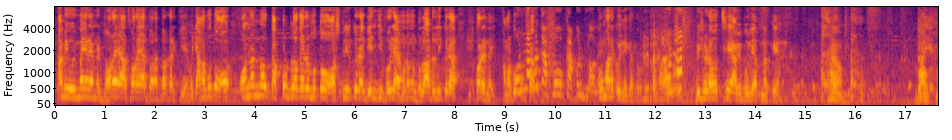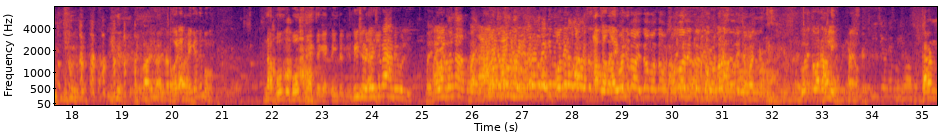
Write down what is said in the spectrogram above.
আমি ওই মায়ের এমনি ধরায়া ছড়ায়া ধরার দরকার কি? আমার মতো অন্যান্য কাপল ব্লগারের মতো অশ্লীল করে গেঞ্জি ফইরা এমন এমন ঢোলাঢলি করে করে নাই। আমার বউ কাপল কাপল ব্লগার তোমার কই নাই তো? বিষয়টা হচ্ছে আমি বলি আপনাকে হ্যাঁ। ভাই। ওটা ভেঙে দেবো না বলব বলছে এক জায়গায় একটা ইন্টারভিউ বিষয়টা ভাই আমি বলি। ভাই বলো। বলি কারণ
